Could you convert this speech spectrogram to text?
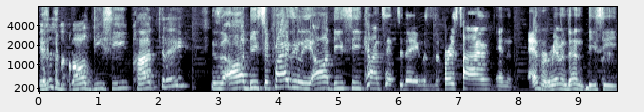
is this an all DC pod today? This is all D surprisingly all DC content today. It was the first time and ever we haven't done DC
